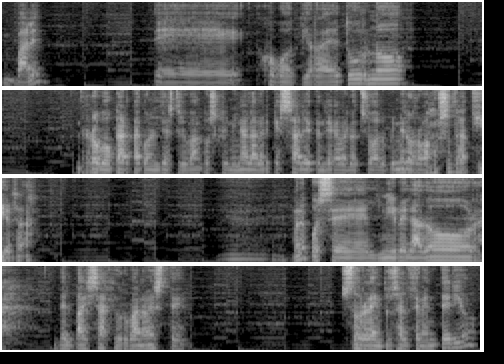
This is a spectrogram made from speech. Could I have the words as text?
Vale. Eh, juego tierra de turno. Robo carta con el Destruir Bancos Criminal a ver qué sale. Tendría que haberlo hecho a lo primero. Robamos otra tierra. Bueno, pues el nivelador del paisaje urbano este sobre la intrusa del cementerio.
